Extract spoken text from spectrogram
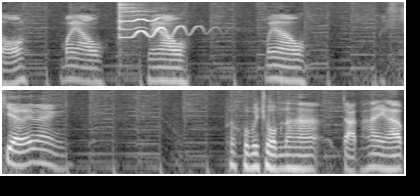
สองไม่เอา ไม่เอา ไม่เอาเขียไว้แม่ง เพื่อคุณผู้ชมนะฮะ จัดให้ครับ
